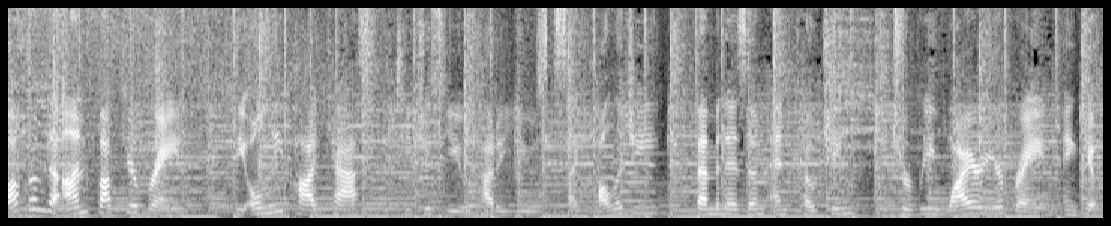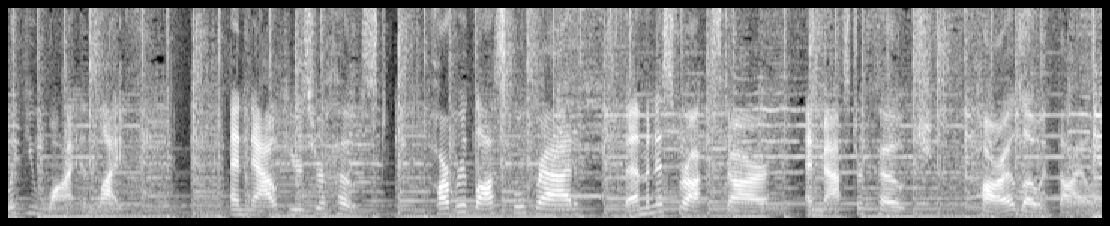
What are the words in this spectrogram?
Welcome to Unfuck Your Brain, the only podcast that teaches you how to use psychology, feminism, and coaching to rewire your brain and get what you want in life. And now here's your host, Harvard Law School grad, feminist rock star, and master coach, Kara Loewentheil.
